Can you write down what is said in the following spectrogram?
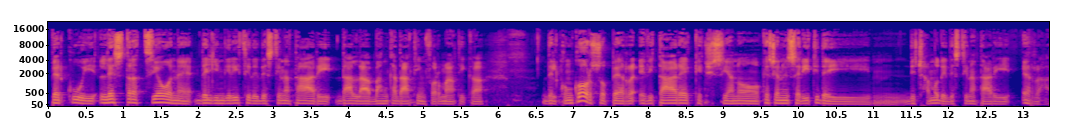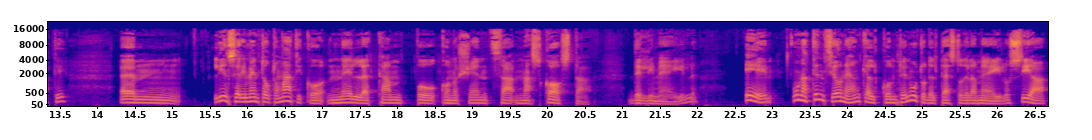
per cui l'estrazione degli indirizzi dei destinatari dalla banca dati informatica del concorso per evitare che ci siano, che siano inseriti dei, diciamo, dei destinatari errati. Um, l'inserimento automatico nel campo conoscenza nascosta dell'email e un'attenzione anche al contenuto del testo della mail, ossia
